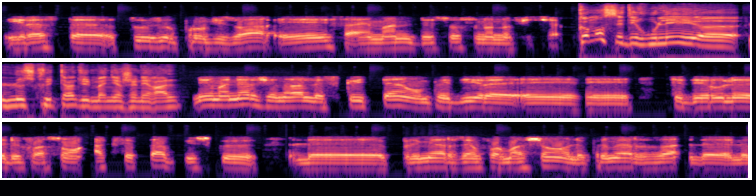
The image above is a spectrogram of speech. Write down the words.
il reste toujours provisoire et ça émane de sources non officielles. Comment s'est déroulé le scrutin d'une manière générale? D'une manière générale, le scrutin, on peut dire, s'est déroulé de façon acceptable puisque les premières informations, les premières, les, les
